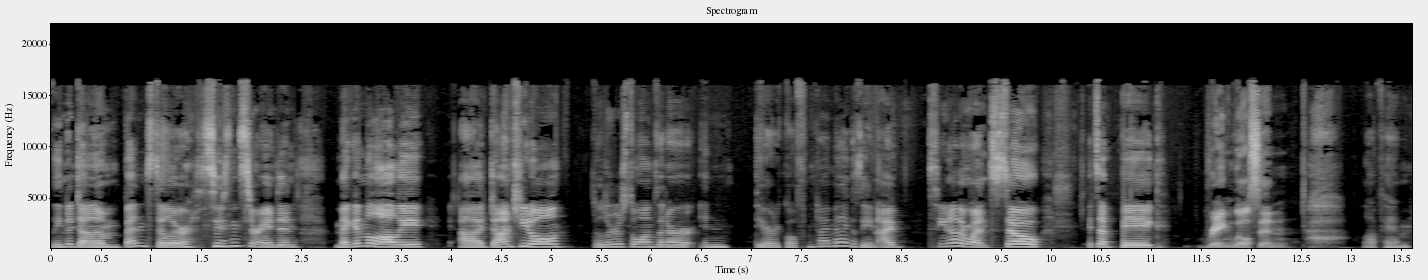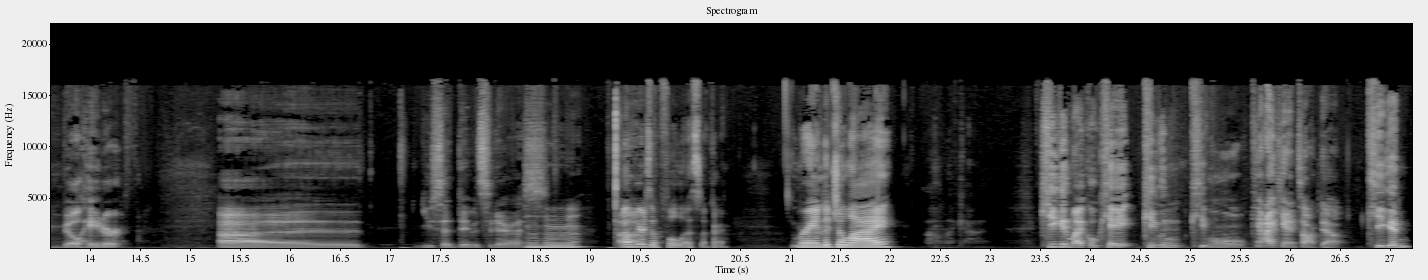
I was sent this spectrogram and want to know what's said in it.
Lena Dunham, Ben Stiller, Susan Sarandon, Megan Mullally, uh, Don Cheadle. Those are just the ones that are in the article from Time magazine. I've seen other ones, so it's a big. Rainn Wilson, Love him. Bill Hader. Uh, you said David Sedaris. hmm Oh, Uh, here's a full list. Okay, ooh, Miranda July. Oh. Keegan Michael Kay Keegan Ke- oh, I can't talk now. Keegan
